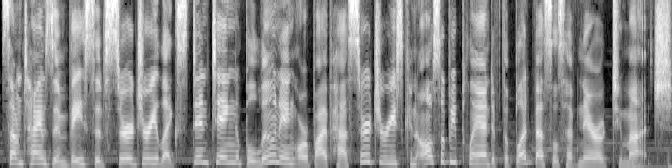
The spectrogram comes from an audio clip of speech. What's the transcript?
Sometimes invasive surgery like stenting, ballooning, or bypass surgeries can also be planned if the blood vessels have narrowed too much.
